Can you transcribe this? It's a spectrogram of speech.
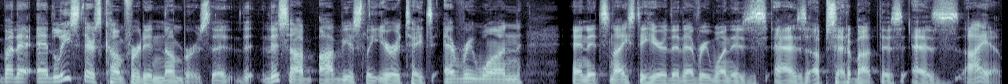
But at least there's comfort in numbers. That this obviously irritates everyone, and it's nice to hear that everyone is as upset about this as I am.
